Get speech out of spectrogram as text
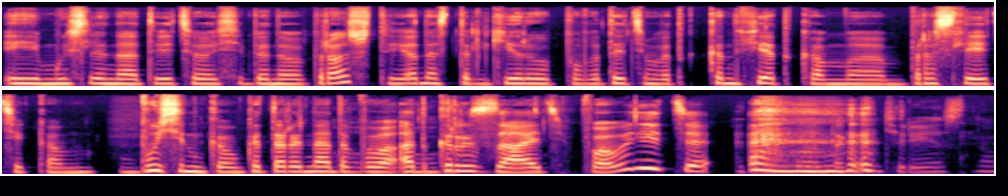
и мысленно ответила себе на вопрос, что я ностальгирую по вот этим вот конфеткам, э, браслетикам, бусинкам, которые надо О. было отгрызать, помните? Это было так интересно.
